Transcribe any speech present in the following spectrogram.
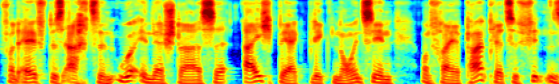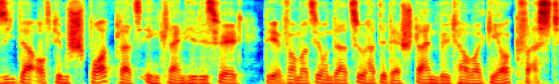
Von 11 bis 18 Uhr in der Straße Eichbergblick 19 und freie Parkplätze finden Sie da auf dem Sportplatz in Klein-Hildesfeld. Die Information dazu hatte der Steinbildhauer Georg Quast.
